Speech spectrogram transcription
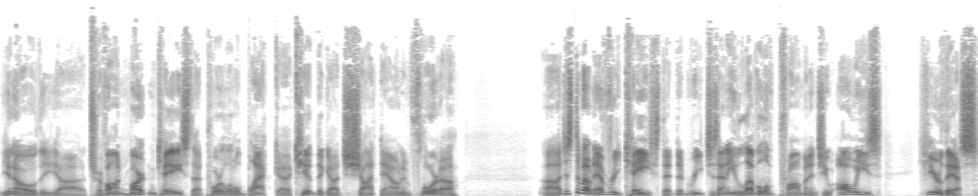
you know the uh, Trayvon Martin case, that poor little black uh, kid that got shot down in Florida. Uh, just about every case that, that reaches any level of prominence, you always hear this.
